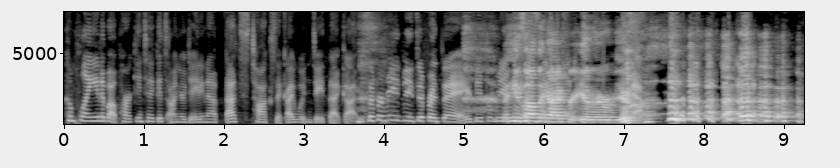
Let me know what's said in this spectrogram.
complaining about parking tickets on your dating app. That's toxic. I wouldn't date that guy. So for me, it'd be a different thing. It'd be for me. he's not the guy for either of you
